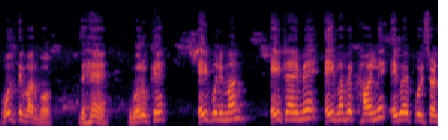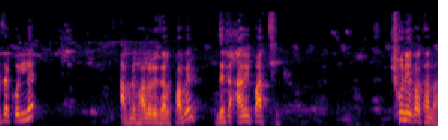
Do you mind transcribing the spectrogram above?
বলতে পারব যে হ্যাঁ গরুকে এই পরিমাণ, এই টাইমে এইভাবে খাওয়ালে, এইভাবে পরিচর্যা করলে আপনি ভালো রেজাল্ট পাবেন, যেটা আমি পাচ্ছি। শুনে কথা না।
